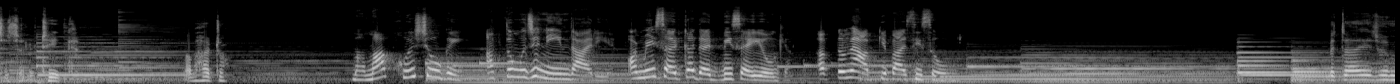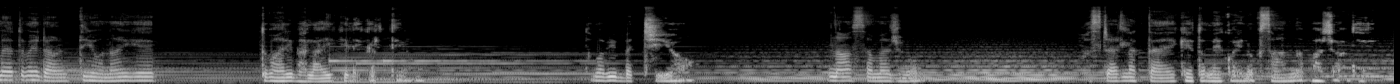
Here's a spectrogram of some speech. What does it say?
अच्छा चलो ठीक है। अब हटो। मामा आप खुश हो गई? अब तो मुझे नींद आ रही है और मेरे सर का दर्द भी सही हो गया। अब तो मैं आपके पास ही सोऊँगी। बेटा ये जो मैं तुम्हें डांटती हूँ ना ये तुम्हारी भलाई के लिए करती हूँ। तुम अभी बच्ची हो। ना समझ हो। बस डर लगता है कि तुम्हें कोई नुकसान ना पहुँचा दे।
